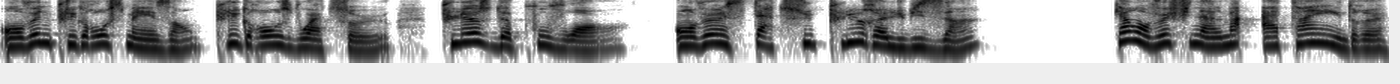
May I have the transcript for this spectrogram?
on veut une plus grosse maison, plus grosse voiture, plus de pouvoir, on veut un statut plus reluisant, quand on veut finalement atteindre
